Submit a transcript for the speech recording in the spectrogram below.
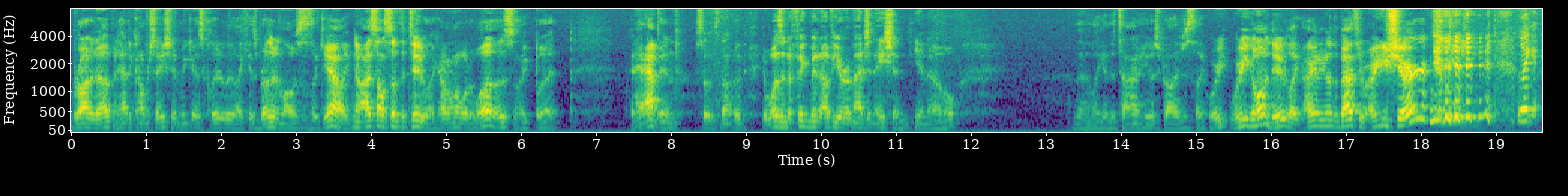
brought it up and had a conversation because clearly like his brother-in-law was just like yeah like no i saw something too. Like i don't know what it was like but it happened so it's not it wasn't a figment of your imagination you know? And then like at the time he was probably just like where you, where you going dude? Like i gotta go to the bathroom. Are you sure? Like,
